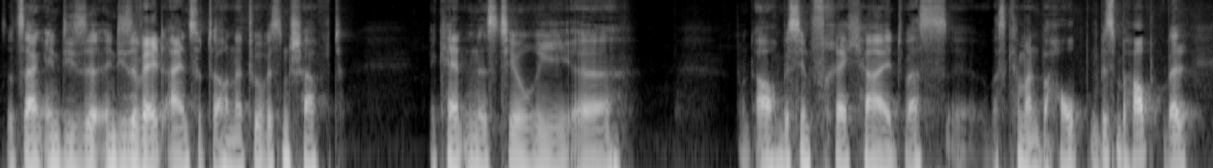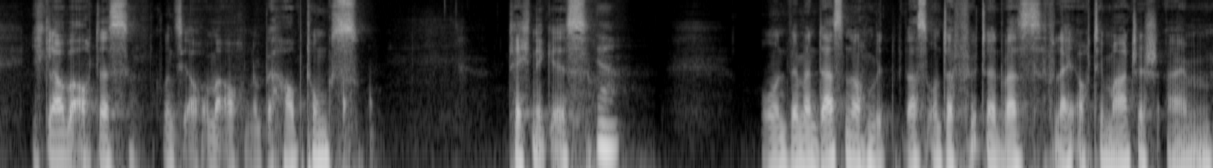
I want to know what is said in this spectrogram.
sozusagen in diese, in diese Welt einzutauchen, Naturwissenschaft, Erkenntnistheorie äh, und auch ein bisschen Frechheit, was, was kann man behaupten, ein bisschen behaupten, weil ich glaube auch, dass Kunst ja auch immer auch eine Behauptungstechnik ist. Ja. Und wenn man das noch mit was unterfüttert, was vielleicht auch thematisch einem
